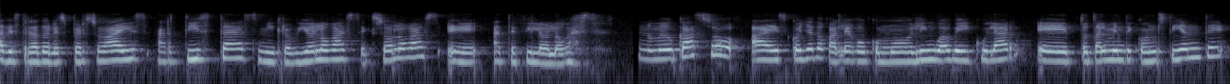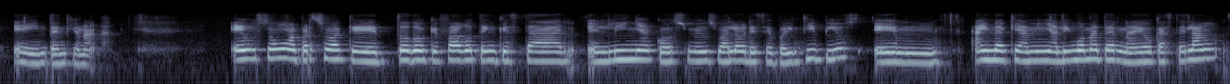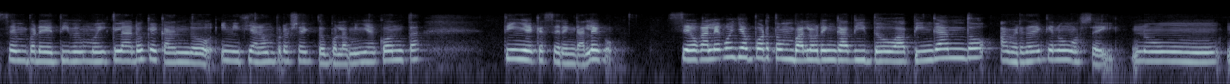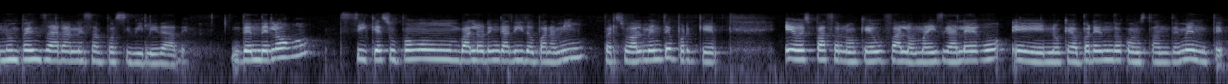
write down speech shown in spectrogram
adestradores persoais, artistas, microbiólogas, sexólogas e até filólogas. No meu caso, a escolla do galego como lingua vehicular é totalmente consciente e intencionada. Eu son unha persoa que todo o que fago ten que estar en liña cos meus valores e principios. E, aínda que a miña lingua materna é o castelán, sempre tive moi claro que cando iniciara un proxecto pola miña conta, tiña que ser en galego. Se o galego lle aporta un valor engadido a Pingando, a verdade é que non o sei. Non, non pensara nesa posibilidade. Dende logo, sí que supón un valor engadido para min, persoalmente, porque é o espazo no que eu falo máis galego e no que aprendo constantemente.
